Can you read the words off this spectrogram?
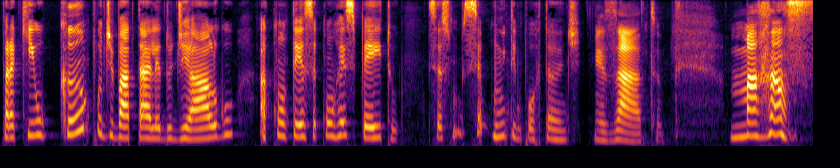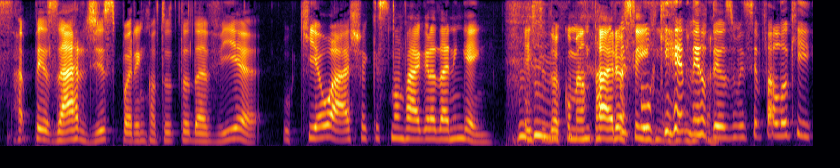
para que o campo de batalha do diálogo aconteça com respeito. Isso é, isso é muito importante. Exato. Mas, apesar disso, porém, contudo, todavia, O que eu acho é que isso não vai agradar ninguém. Esse documentário, Mas assim. por que, meu Deus? Mas você falou que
